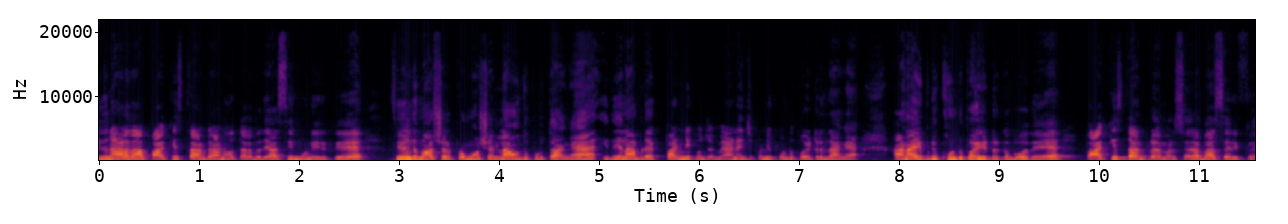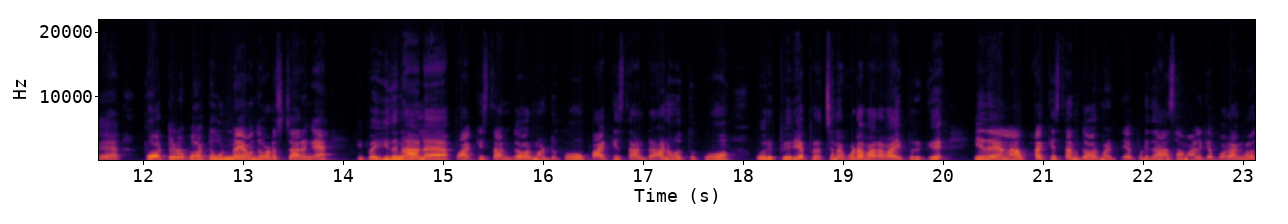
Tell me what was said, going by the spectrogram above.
இதனால தான் பாகிஸ்தான் ராணுவ தளபதி அசீம் முனிருக்கு ஃபீல்டு மார்ஷல் ப்ரொமோஷன்லாம் வந்து கொடுத்தாங்க. இதையெல்லாம் அப்படியே பண்ணி கொஞ்சம் மேனேஜ் பண்ணி கொண்டு போயிட்டு இருந்தாங்க. ஆனால் இப்படி கொண்டு போய்கிட்டு இருக்கும்போது பாகிஸ்தான் பிரதமர் ஷெஹபாஸ் ஷெரீஃபு பொட்டுன்னு போட்டு உண்மையை வந்து உடச்சிட்டாருங்க. இப்போ இதனால பாகிஸ்தான் கவர்மெண்ட்டுக்கும் பாகிஸ்தான் இராணுவத்துக்கும் ஒரு பெரிய பிரச்சனை கூட வர வாய்ப்பு இருக்குது இதையெல்லாம் பாகிஸ்தான் கவர்மெண்ட் எப்படி தான் சமாளிக்க போகிறாங்களோ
